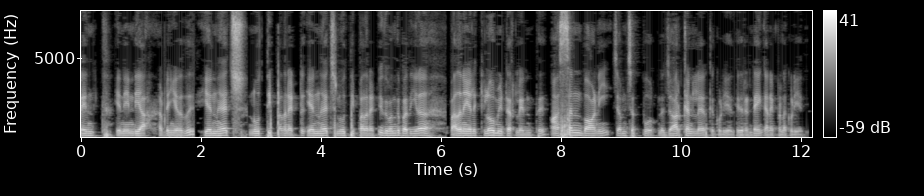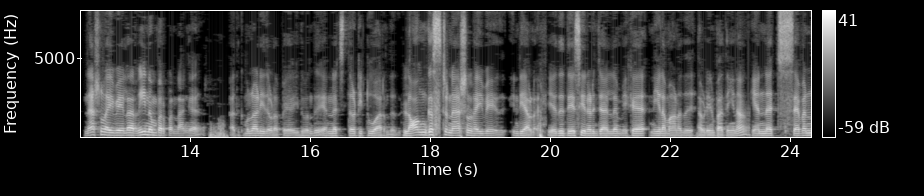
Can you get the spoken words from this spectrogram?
length in India அப்படிங்கிறது என்ஹெச் நூத்தி பதினெட்டு என்ஹெச் நூத்தி பதினெட்டு இது வந்து பாத்தீங்கன்னா பதினேழு கிலோமீட்டர் லென்த் அசன்பானி ஜம்ஷத்பூர் இந்த ஜார்க்கண்ட்ல இருக்கக்கூடியது. இது ரெண்டையும் கனெக்ட் பண்ணக்கூடியது. நேஷனல் ஹைவேல ரீநம்பர் பண்ணாங்க. அதுக்கு முன்னாடி இதோட பேர் இது வந்து என்ஹெச் தேர்ட்டி டூவா இருந்தது. லாங்கஸ்ட் நேஷனல் ஹைவே இது இந்தியாவில். எது தேசிய நெடுஞ்சாலையில் மிக நீளமானது அப்படின்னு பார்த்தீங்கன்னா என்ஹெச் செவன்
